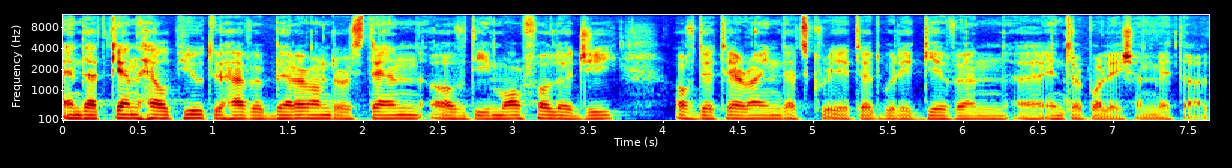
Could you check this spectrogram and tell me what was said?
And that can help you to have a better understand of the morphology of the terrain that's created with a given uh, interpolation method.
